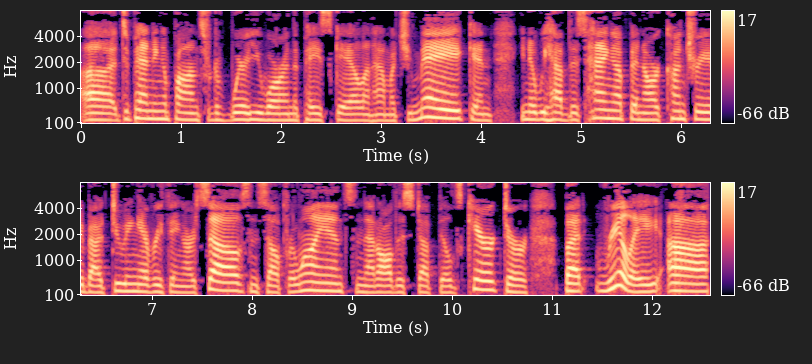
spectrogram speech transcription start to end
uh, depending upon sort of where you are in the pay scale and how much you make. And, you know, we have this hang up in our country about doing everything ourselves and self reliance and that all this stuff builds character. But really, uh,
